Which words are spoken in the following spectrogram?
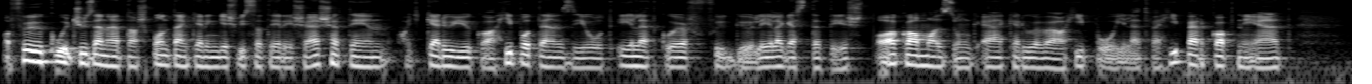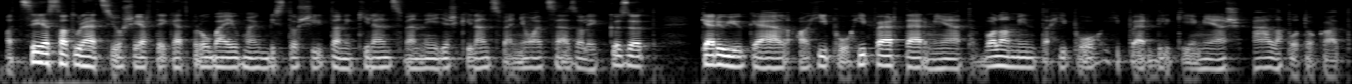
A fő kulcsüzenet a spontán keringés visszatérése esetén, hogy kerüljük a hipotenziót, életkor függő lélegeztetést, alkalmazzunk elkerülve a hipo, illetve hiperkapniát, a célszaturációs értéket próbáljuk meg biztosítani 94 és 98 százalék között, kerüljük el a hipohipertermiát, valamint a hipohiperglikémiás állapotokat.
